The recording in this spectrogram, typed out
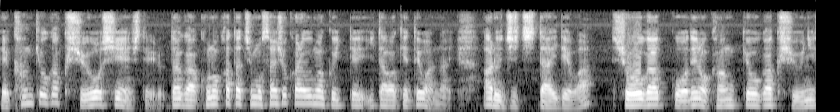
えー、環境学習を支援しているだがこの形も最初からうまくいっていたわけではないある自治体では小学校での環境学習に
